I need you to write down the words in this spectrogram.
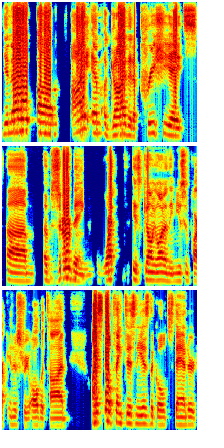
You know, um, I am a guy that appreciates um, observing what is going on in the amusement park industry all the time. I still think Disney is the gold standard,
